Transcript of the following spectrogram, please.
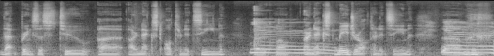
that brings us to uh our next alternate scene or, well our next major alternate scene um, Yeah.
